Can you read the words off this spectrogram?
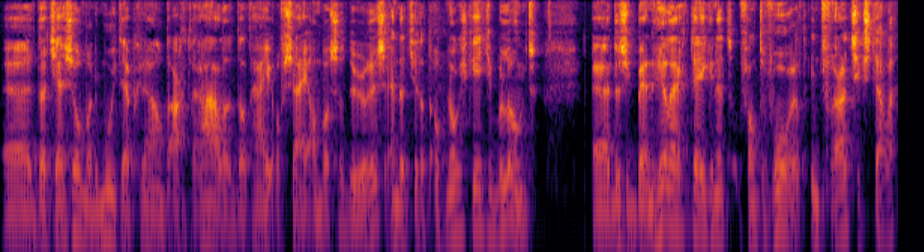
Uh, dat jij zomaar de moeite hebt gedaan om te achterhalen dat hij of zij ambassadeur is en dat je dat ook nog eens een keertje beloont. Uh, dus ik ben heel erg tegen het van tevoren in het vooruitzicht stellen.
